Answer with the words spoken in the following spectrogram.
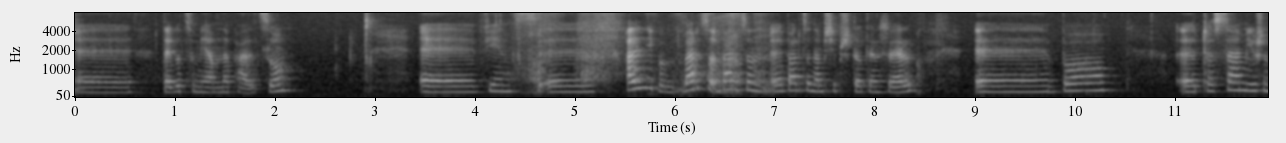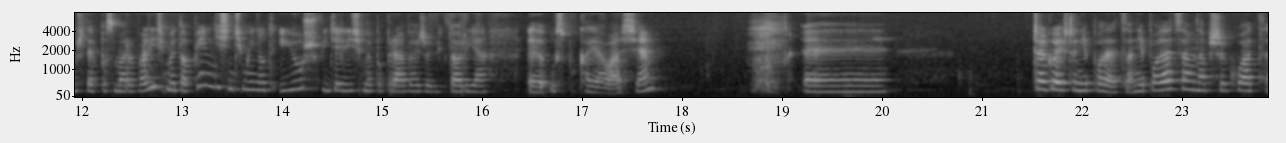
yy, tego co miałam na palcu. Yy, więc, ale nie powiem, bardzo, bardzo, bardzo nam się przydał ten żel, bo Czasami już na przykład jak posmarowaliśmy to 5-10 minut i już widzieliśmy poprawę, że Wiktoria e, uspokajała się. E, Czego jeszcze nie polecam? Nie polecam na przykład,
